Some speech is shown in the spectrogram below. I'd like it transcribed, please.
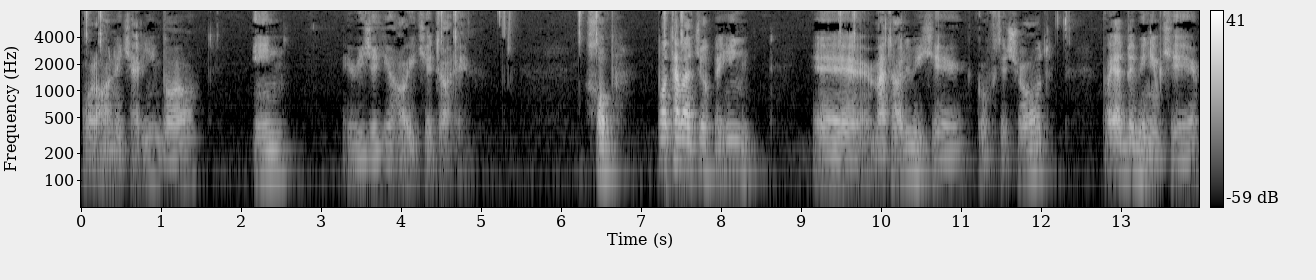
قرآن کریم با این ویژگی هایی که داره. خب. با توجه به این مطالبی که گفته شد باید ببینیم که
